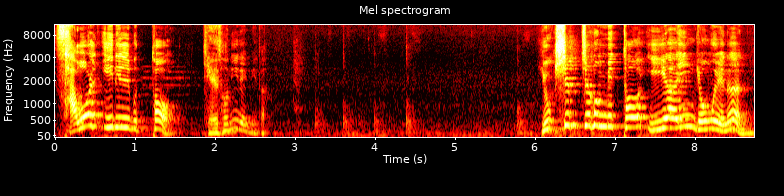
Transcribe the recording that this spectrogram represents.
4월 1일부터 개선이 됩니다. 60제곱미터 이하인 경우에는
